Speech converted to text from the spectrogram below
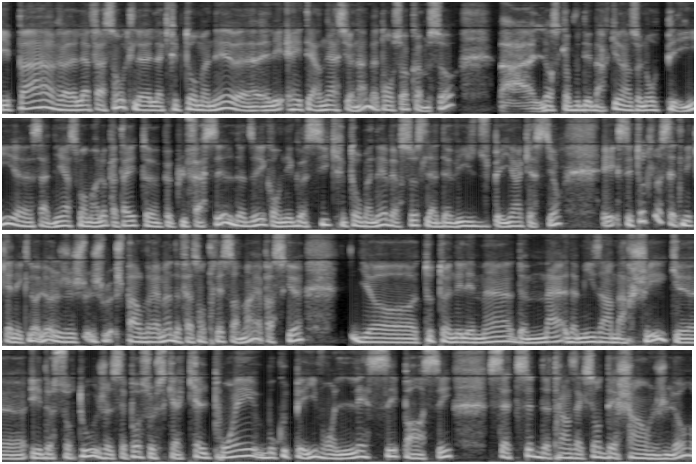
et par euh, la façon que la crypto-monnaie, euh, elle est internationale, mettons ça comme ça, ben, lorsque vous débarquez dans un autre pays, ça devient à ce moment-là peut-être un peu plus facile de dire qu'on négocie crypto-monnaie versus la devise du pays en question. Et c'est toute là, cette mécanique-là. Là, je, parle vraiment de façon très sommaire parce que il y a tout un élément de, mise en marché que, et de surtout, je ne sais pas jusqu'à quel point beaucoup de pays vont laisser passer ce type de transaction d'échange-là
